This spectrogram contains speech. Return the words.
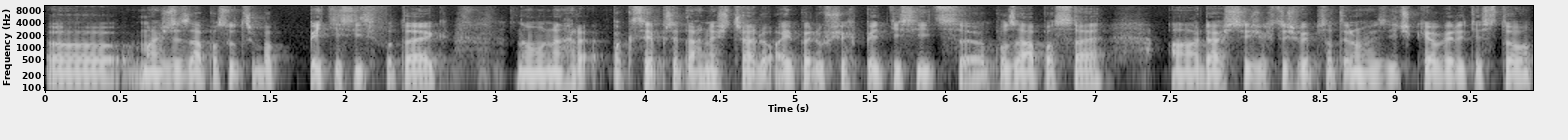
uh, máš ze zápasu třeba 5000 fotek, no, nahra, pak si je přetáhneš třeba do iPadu všech 5000 uh, po zápase a dáš si, že chceš vypsat jenom hvězdičky a vyjde ti 100,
